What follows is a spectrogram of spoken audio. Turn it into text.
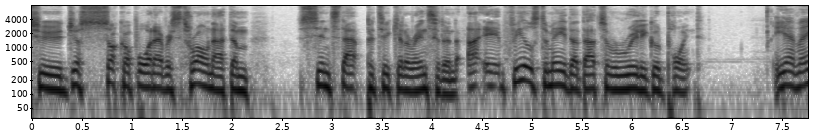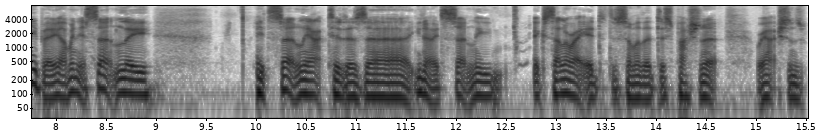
to just suck up whatever's thrown at them since that particular incident. It feels to me that that's a really good point. Yeah, maybe. I mean, it's certainly it's certainly acted as a you know it's certainly accelerated to some of the dispassionate reactions,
